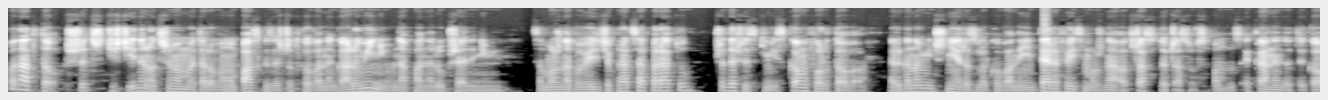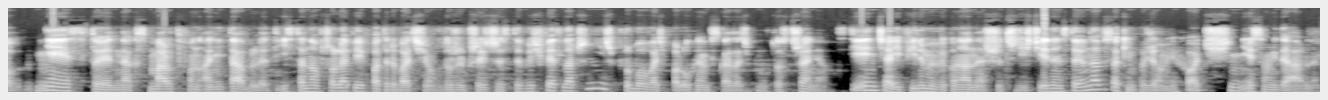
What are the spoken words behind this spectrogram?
Ponadto Szy 31 otrzymał metalową opaskę ze szczotkowanego aluminium na panelu przednim. Co można powiedzieć o pracy aparatu? Przede wszystkim jest komfortowa. Ergonomicznie rozlokowany interfejs można od czasu do czasu wspomóc ekranem dotykowym. Nie jest to jednak smartfon ani tablet i stanowczo lepiej wpatrywać się w duży przejrzysty wyświetlacz niż próbować paluchem wskazać punkt ostrzenia. Zdjęcia i filmy wykonane 3.31 stoją na wysokim poziomie, choć nie są idealne.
